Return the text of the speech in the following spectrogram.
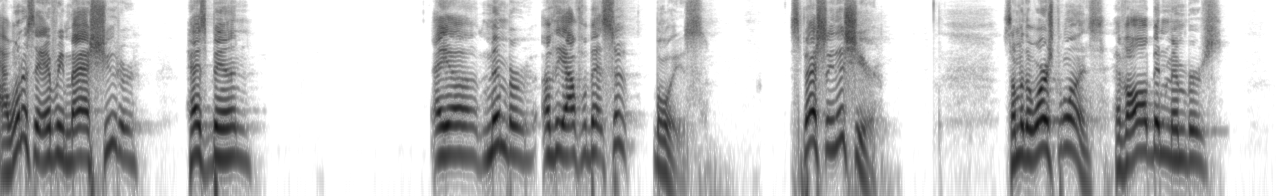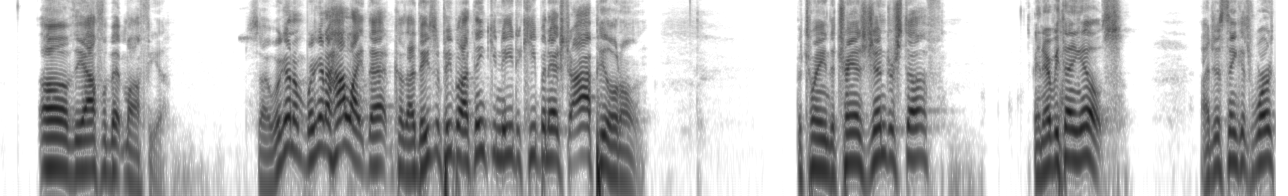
I want to say every mass shooter has been a uh, member of the Alphabet Soup Boys, especially this year. Some of the worst ones have all been members of the Alphabet Mafia. So we're gonna we're gonna highlight that because these are people I think you need to keep an extra eye peeled on. Between the transgender stuff and everything else, I just think it's worth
